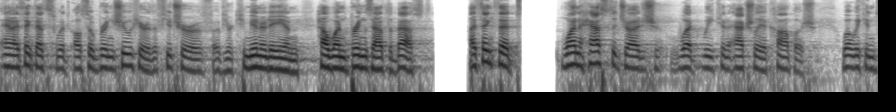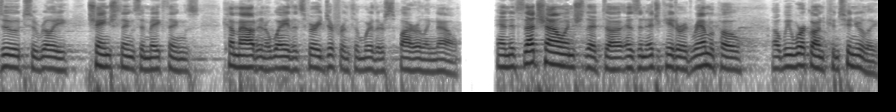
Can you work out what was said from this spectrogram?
And I think that's what also brings you here the future of, of your community and how one brings out the best. I think that one has to judge what we can actually accomplish, what we can do to really change things and make things come out in a way that's very different than where they're spiraling now. And it's that challenge that, uh, as an educator at Ramapo, uh, we work on continually.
